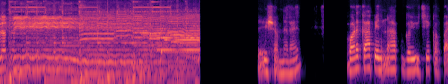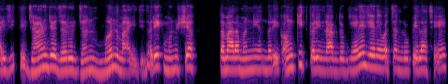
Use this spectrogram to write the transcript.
રતી. જય સ્વામિનારાયણ વણ કાપે નાક ગયું છે કપાઈજી. તે જાણજો જરૂર, જન મન માઈજી. દરેક મનુષ્ય તમારા મનની અંદર એક અંકિત કરીને રાખજો. જેને જેણે વચન લૂપેલા છે,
